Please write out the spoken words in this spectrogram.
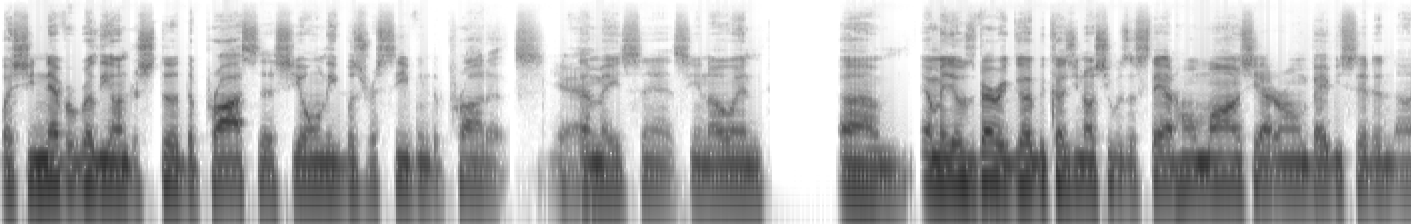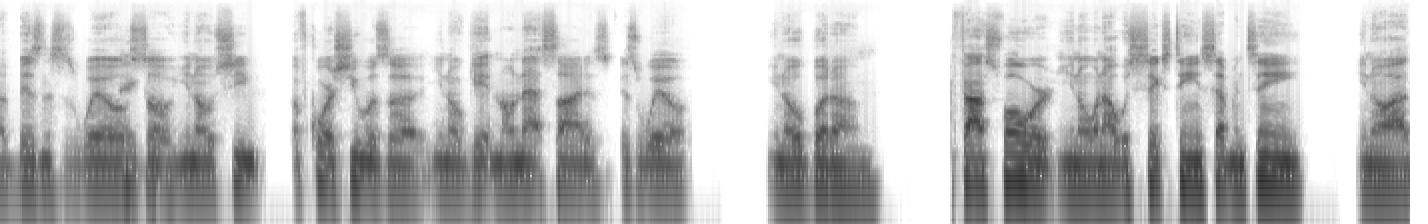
but she never really understood the process. She only was receiving the products. Yeah. that made sense, you know. And um, I mean, it was very good because you know she was a stay at home mom. She had her own babysitting uh, business as well. You So go. you know, she of course she was uh you know getting on that side as as well, you know. But um, fast forward, you know, when I was 16, 17, you know, I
